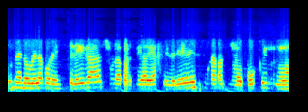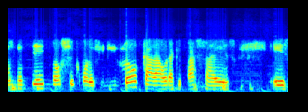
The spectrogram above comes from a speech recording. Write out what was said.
una novela por entregas, una partida de ajedrez, una partida de póker, realmente no sé cómo definirlo, cada hora que pasa es, es,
